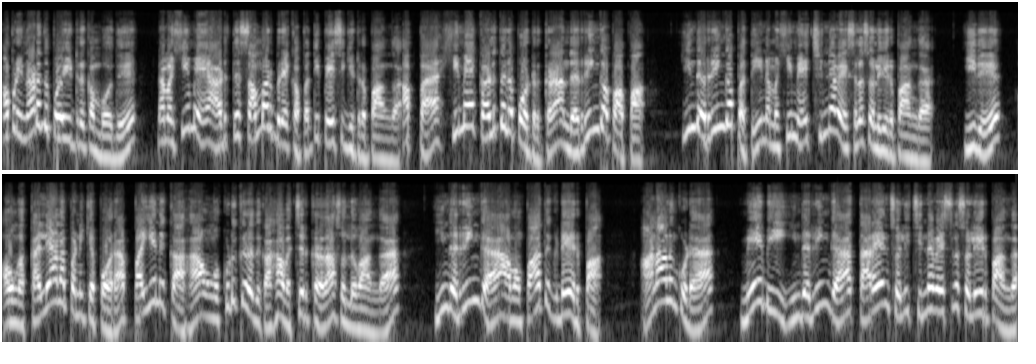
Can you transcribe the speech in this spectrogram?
அப்படி நடந்து போயிட்டு இருக்கும்போது நம்ம ஹிமே அடுத்து சம்மர் பிரேக்கை பத்தி பேசிக்கிட்டு இருப்பாங்க. அப்ப ஹிமே கழுத்துல போட்டிருக்கிற அந்த ரிங்கை பார்ப்பான். இந்த ரிங்கை பத்தி நம்ம ஹிமே சின்ன வயசுல சொல்லியிருப்பாங்க. இது அவங்க கல்யாணம் பண்ணிக்க போற பையனுக்காக அவங்க கொடுக்கறதுக்காக வச்சிருக்கிறதா சொல்லுவாங்க. இந்த ரிங்கை அவன் பார்த்துக்கிட்டே இருப்பான். ஆனாலும் கூட மேபி இந்த ரிங்கை தரேன்னு சொல்லி சின்ன வயசுல சொல்லியிருப்பாங்க.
